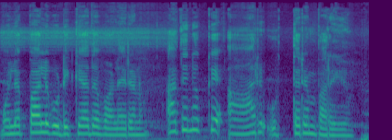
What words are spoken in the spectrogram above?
മുലപ്പാൽ കുടിക്കാതെ വളരണം. അതിനൊക്കെ ആര് ഉത്തരം പറയും?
